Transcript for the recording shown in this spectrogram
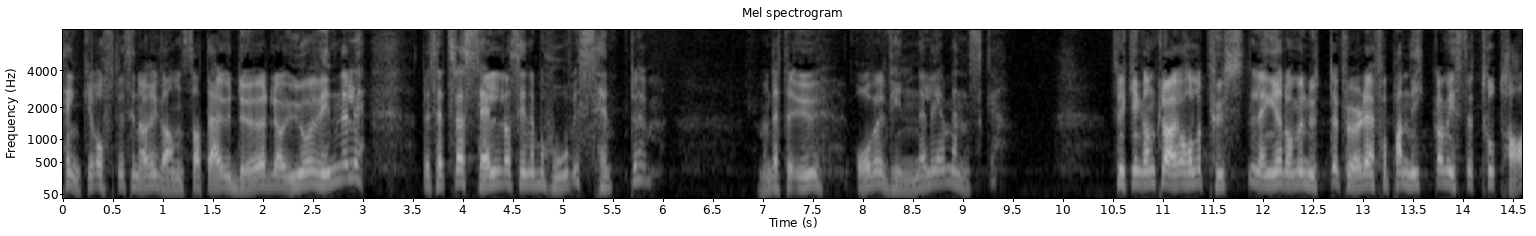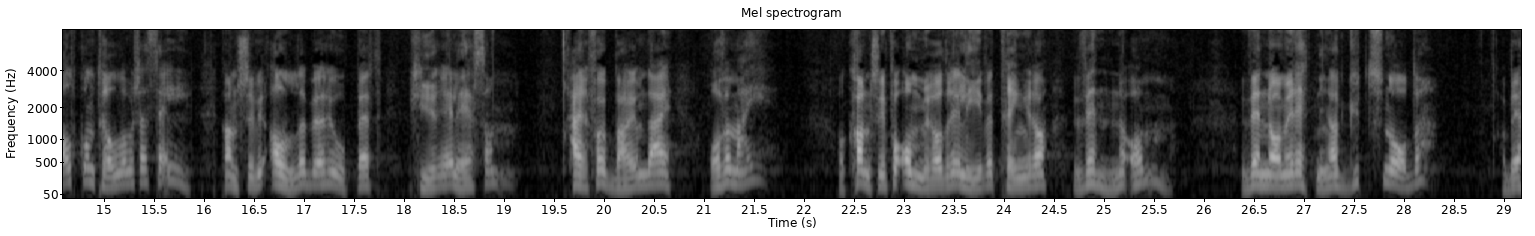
tenker ofte i sin arroganse at det er udødelig og uovervinnelig. Det setter seg selv og sine behov i sentrum. Men dette uovervinnelige mennesket, som ikke engang klarer å holde pusten lenger enn noen minutter før det får panikk og mister totalt kontroll over seg selv Kanskje vi alle bør rope et Kyrie eleison. Herre, forbarm deg over meg. Og kanskje vi på områder i livet trenger å vende om. Vende om i retning av Guds nåde og be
